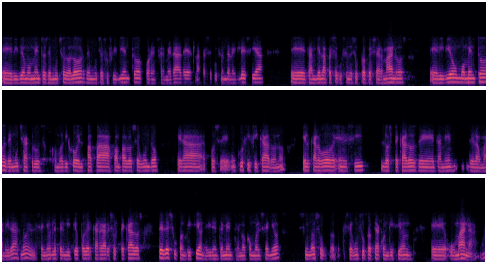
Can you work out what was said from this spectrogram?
eh, vivió momentos de mucho dolor, de mucho sufrimiento por enfermedades, la persecución de la Iglesia, eh, también la persecución de sus propios hermanos. Eh, vivió un momento de mucha cruz, como dijo el Papa Juan Pablo II, era pues eh, un crucificado, ¿no? Él cargó en sí los pecados de también de la humanidad, ¿no? El Señor le permitió poder cargar esos pecados desde su condición, evidentemente, no como el Señor, sino su, según su propia condición eh, humana. ¿no?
